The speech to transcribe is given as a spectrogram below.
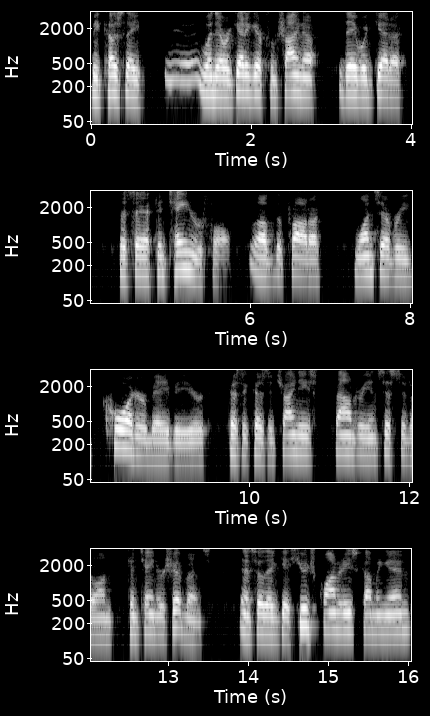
because they when they were getting it from China, they would get a let's say a container full of the product once every quarter maybe or because because the Chinese foundry insisted on container shipments. And so they'd get huge quantities coming in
